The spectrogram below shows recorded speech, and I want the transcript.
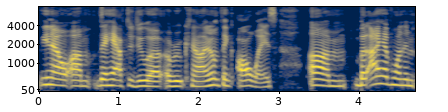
you know, um, they have to do a, a root canal. I don't think always. Um, but I have one and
